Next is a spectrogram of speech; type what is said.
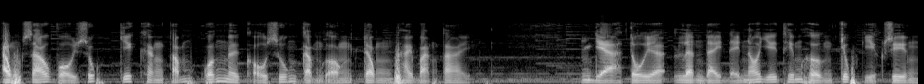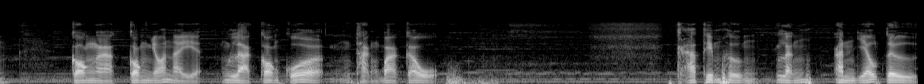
Ông Sáu vội rút chiếc khăn tắm quấn nơi cổ xuống cầm gọn trong hai bàn tay. Dạ, tôi lên đây để nói với Thiếm Hương chút việc riêng. Con à, con nhỏ này là con của thằng Ba Câu. Cả thiểm Hương lẫn anh giáo tư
